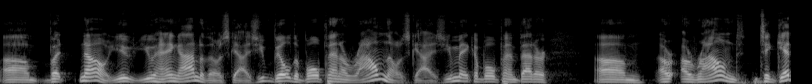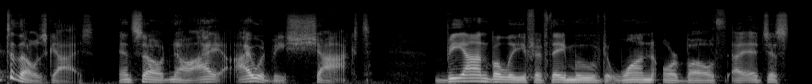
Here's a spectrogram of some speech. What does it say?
Um, but no, you you hang on to those guys. You build a bullpen around those guys. You make a bullpen better um, around to get to those guys. And so, no, I I would be shocked beyond belief if they moved one or both. Uh, it just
